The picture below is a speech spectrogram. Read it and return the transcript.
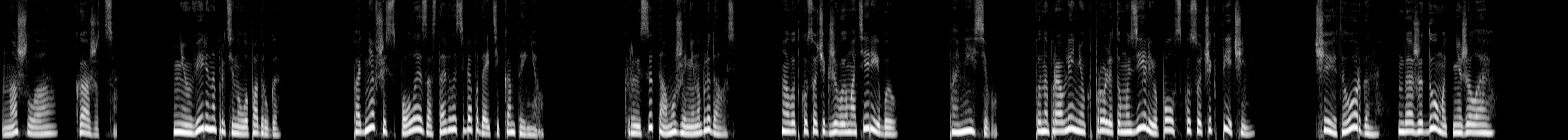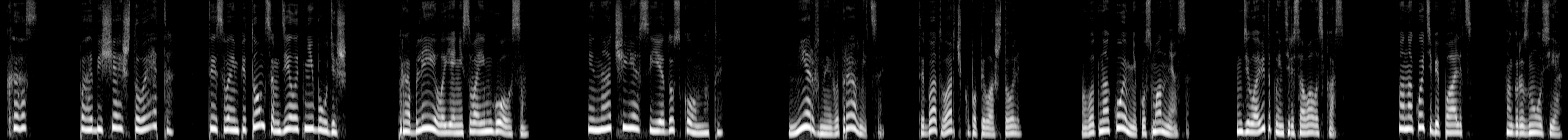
«Нашла, Кажется. Неуверенно протянула подруга. Поднявшись с пола, я заставила себя подойти к контейнеру. Крысы там уже не наблюдалось. А вот кусочек живой материи был. По месиву. По направлению к пролитому зелью полз кусочек печени. Чей это орган? Даже думать не желаю. Кас, пообещай, что это ты своим питомцем делать не будешь. Проблеяла я не своим голосом. Иначе я съеду с комнаты. Нервные вы травницы. Ты бы отварчику попила, что ли? Вот на кой мне кусман мяса? Деловито поинтересовалась Кас. А на кой тебе палец? Огрызнулась я.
